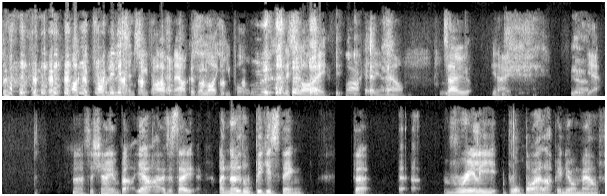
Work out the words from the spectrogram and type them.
like- I could probably listen to you for half an hour because I like you, Paul. This guy, fucking hell. So, you know, Yeah. yeah. No, That's a shame. But yeah, as I say, I know the biggest thing that uh, really brought bile up in your mouth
